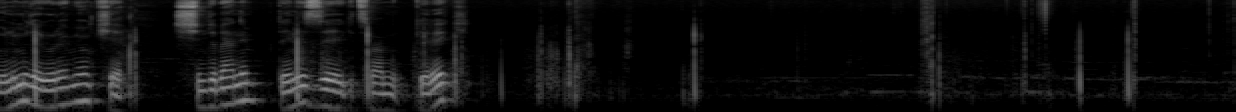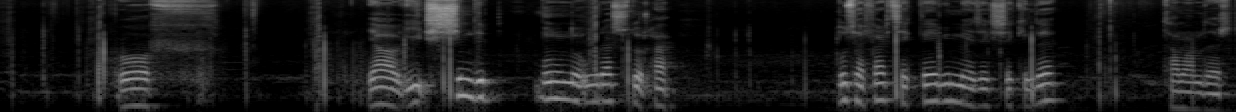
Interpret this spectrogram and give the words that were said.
Önümü de göremiyorum ki. Şimdi benim Denizli'ye gitmem gerek. Of. Ya şimdi bununla uğraş dur ha. Bu sefer tekneye binmeyecek şekilde tamamdır.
